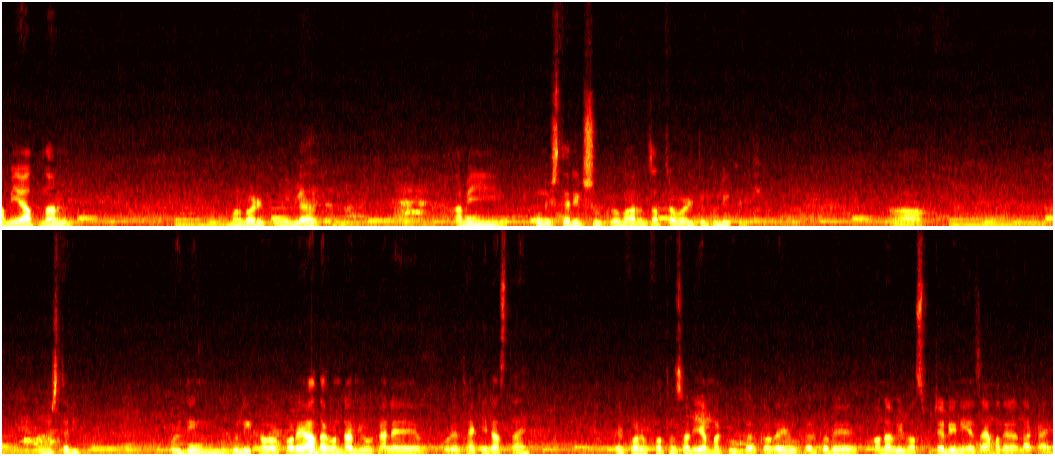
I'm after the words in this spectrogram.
আমি আদনান, আমার বাড়ি কুমিল্লা। আমি উনিশ তারিখ শুক্রবার যাত্রাবাড়িতে গুলি খাই উনিশ তারিখ ওই দিন গুলি খাওয়ার পরে আধা ঘণ্টা আমি ওখানে পড়ে থাকি রাস্তায়। এরপরে পথচারী আমাকে উদ্ধার করে উদ্ধার করে অনাবির হসপিটালে নিয়ে যায় আমাদের এলাকায়।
